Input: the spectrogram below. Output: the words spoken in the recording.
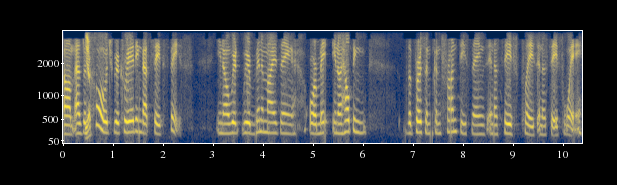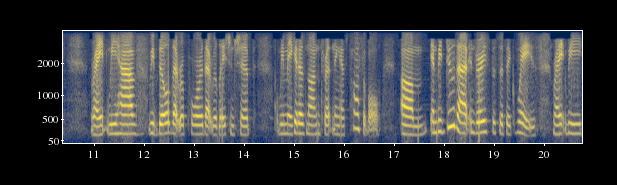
Um, as a yep. coach, we're creating that safe space. You know, we're we're minimizing or ma- you know helping the person confront these things in a safe place, in a safe way, right? We have we build that rapport, that relationship. We make it as non-threatening as possible. Um, and we do that in very specific ways, right? We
